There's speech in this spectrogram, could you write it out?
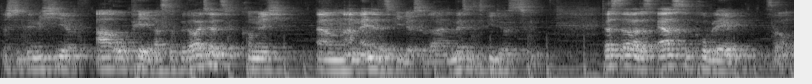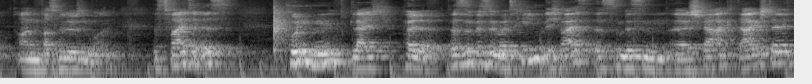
Das steht nämlich hier AOP. Was das bedeutet, komme ich ähm, am Ende des Videos oder in der Mitte des Videos zu. Das ist aber das erste Problem, so, und was wir lösen wollen. Das zweite ist, Kunden gleich Hölle. Das ist ein bisschen übertrieben, ich weiß, das ist ein bisschen äh, stark dargestellt.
